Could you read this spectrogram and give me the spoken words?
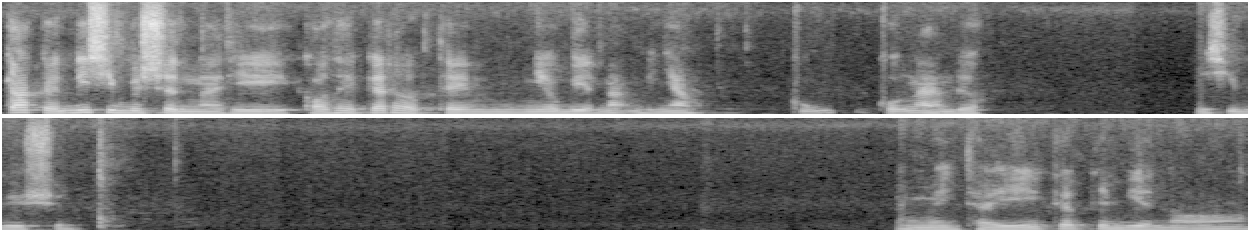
các cái distribution này thì có thể kết hợp thêm nhiều biến nặng với nhau. Cũng cũng làm được. Distribution. Mình thấy các cái biến nó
